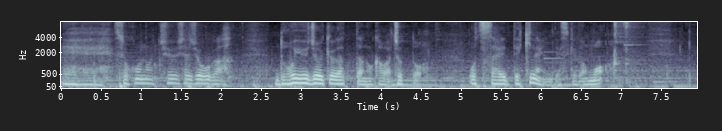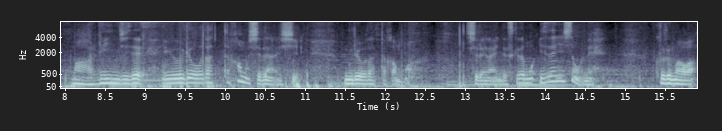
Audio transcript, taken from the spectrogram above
えー、そこの駐車場がどういう状況だったのかはちょっとお伝えできないんですけどもまあ臨時で有料だったかもしれないし無料だったかもしれないんですけどもいずれにしてもね車は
